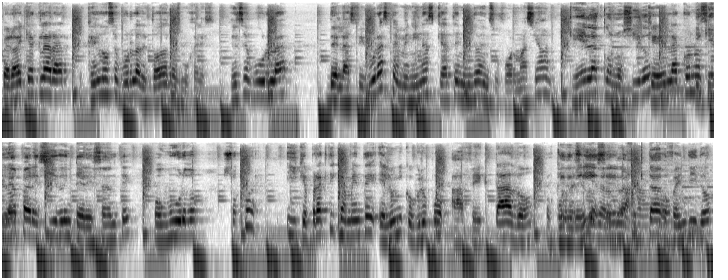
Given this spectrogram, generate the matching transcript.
Pero hay que aclarar que él no se burla de todas las mujeres. Él se burla de las figuras femeninas que ha tenido en su formación. Que él ha conocido. Que él ha conocido. Y que le ha parecido interesante o burdo actuar. Y que prácticamente el único grupo afectado, o que debería ser el afectado, ofendido,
